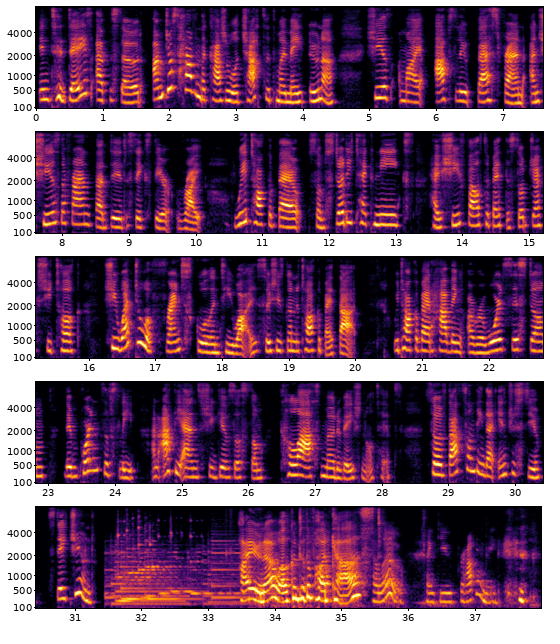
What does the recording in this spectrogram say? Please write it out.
In today's episode, I'm just having the casual chat with my mate Una. She is my absolute best friend, and she is the friend that did sixth year right. We talk about some study techniques, how she felt about the subjects she took. She went to a French school in TY, so she's going to talk about that. We talk about having a reward system, the importance of sleep, and at the end, she gives us some class motivational tips. So if that's something that interests you, stay tuned. Hi, Una. Welcome to the podcast. Hello. Thank you for having me.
